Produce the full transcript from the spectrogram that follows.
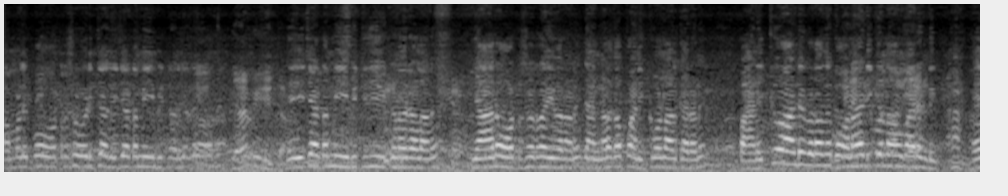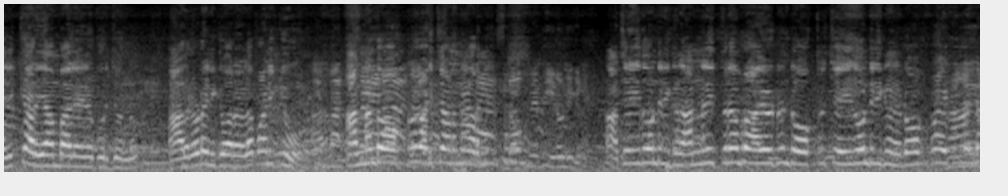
നമ്മളിപ്പോ ഓട്ടോറിക്ഷ ഓടിച്ചാൽ ഈ ചേട്ടൻ മീൻ പിറ്റാണ് ഈ ചേട്ടൻ മീൻ പിറ്റി ജീവിക്കുന്ന ഒരാളാണ്. ഞാൻ ഓട്ടോറിക്ഷ ഡ്രൈവറാണ്. ഞങ്ങളൊക്കെ പണിക്ക് പോകുന്ന ആൾക്കാരാണ്. പണിക്ക് വേണ്ട ഇവിടെ വന്ന് കൊണയടിക്കുന്നവന്മാരുണ്ട് എനിക്കറിയാൻ പാല അതിനെ കുറിച്ചൊന്നും അവരോട് എനിക്ക് പറയാനുള്ള പണിക്ക് പോകും. അണ്ണൻ ഡോക്ടർ പഠിച്ചാണെന്ന് പറഞ്ഞു ആ ചെയ്തോണ്ടിരിക്കണം അണ്ണൻ ഇത്രയും പ്രായമായിട്ടും ഡോക്ടർ ചെയ്തോണ്ടിരിക്കണം ഡോക്ടർ ആയിട്ടില്ല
